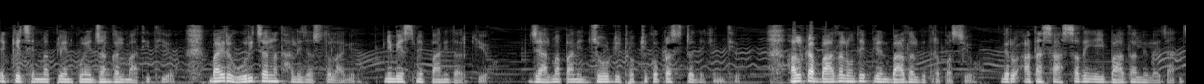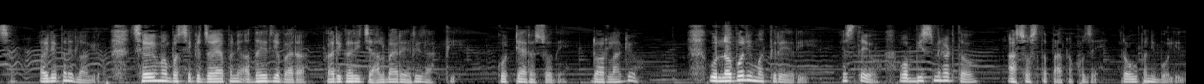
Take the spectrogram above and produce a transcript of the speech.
एकैछिनमा प्लेन कुनै जङ्गलमाथि थियो। बाहिर हुरी चल्न थाले जस्तो लाग्यो। निमेषमै पानी दर्कियो। झ्यालमा पानी जोडले ठोकिएको प्रष्ट देखिन्थ्यो। हल्का बादल हुँदै प्लेन बादलभित्र पस्यो। मेरो आधा सास सधैँ यही बादलले लैजान्छ। अहिले पनि लग्यो। छेउमा बसेकी जया पनि अधैर्य भएर घरिघरि झ्याल बाहिर हेरिराख्थे। कोट्याएर सोधेँ डर लाग्यो? ऊ नबोली मतिर हेरी। यस्तै हो। अब बिस मिनट त हो। आश्वस्त पार्न खोजेँ र ऊ पनि बोलिन।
